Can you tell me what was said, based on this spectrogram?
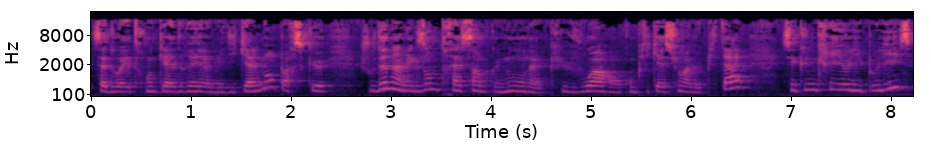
Ça doit être encadré médicalement parce que je vous donne un exemple très simple que nous, on a pu voir en complication à l'hôpital. C'est qu'une cryolipolyse,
